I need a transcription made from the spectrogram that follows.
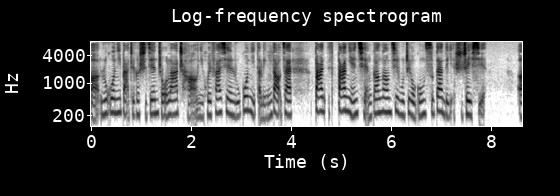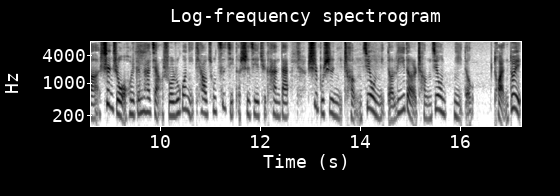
啊，如果你把这个时间轴拉长，你会发现，如果你的领导在八八年前刚刚进入这个公司干的也是这些，呃，甚至我会跟他讲说，如果你跳出自己的世界去看待，是不是你成就你的 leader，成就你的团队，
